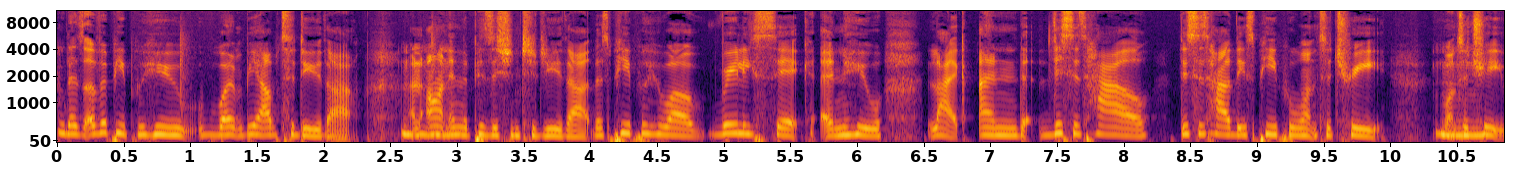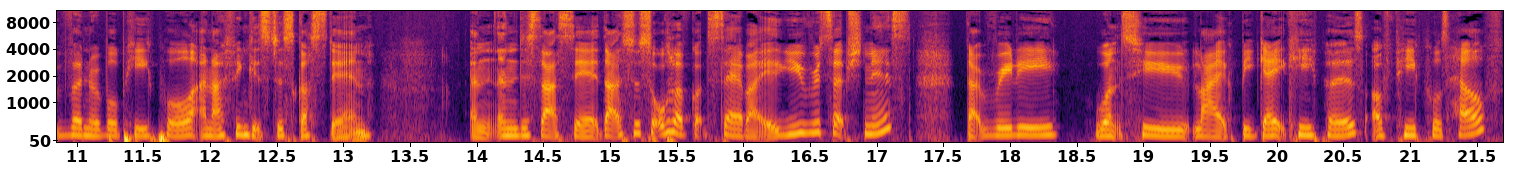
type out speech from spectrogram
there's other people who won't be able to do that and mm-hmm. aren't in the position to do that. There's people who are really sick and who like and this is how this is how these people want to treat want to mm-hmm. treat vulnerable people and i think it's disgusting and and just that's it. That's just all i've got to say about it. You receptionists that really want to like be gatekeepers of people's health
